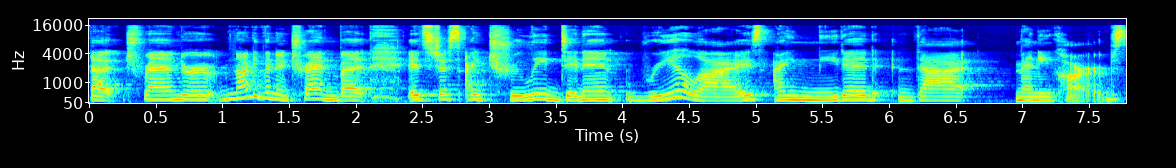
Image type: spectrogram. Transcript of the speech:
that trend or not even a trend, but it's just I truly didn't realize I needed that many carbs.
